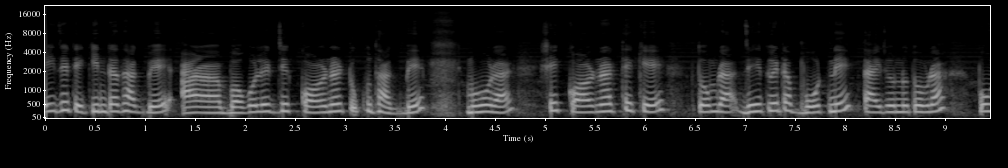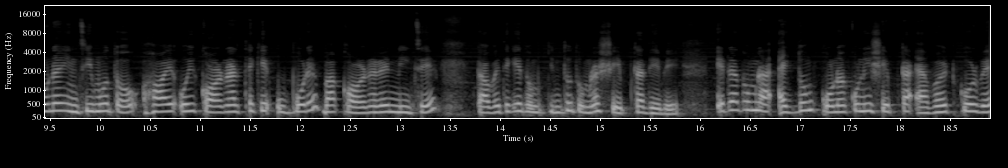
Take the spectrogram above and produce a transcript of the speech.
এই যে টেকিনটা থাকবে আর বগলের যে কর্নারটুকু থাকবে মোহরার, সেই কর্নার থেকে তোমরা, যেহেতু এটা বোট নেই, তাই জন্য তোমরা পৌনা ইঞ্চি মতো হয় ওই কর্নার থেকে উপরে বা কর্নারের নিচে তবে থেকে কিন্তু তোমরা শেপটা দেবে। এটা তোমরা একদম কোনাকুনি শেপটা অ্যাভয়েড করবে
